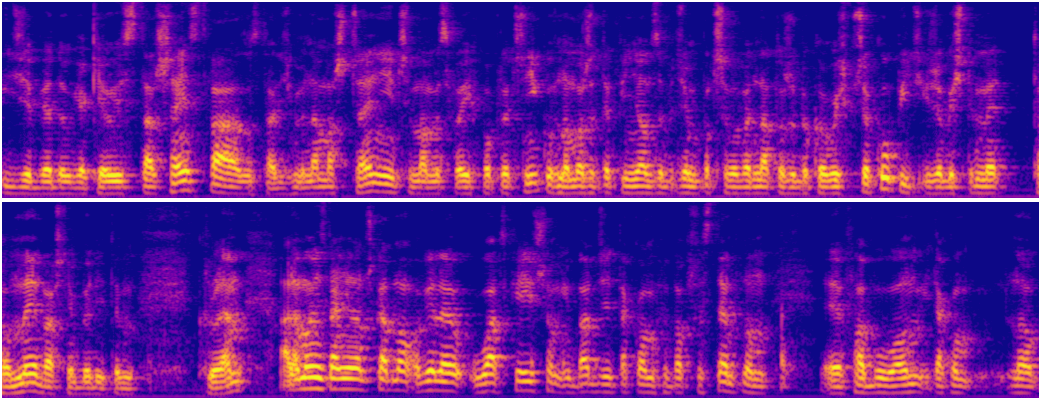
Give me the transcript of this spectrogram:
idzie według jakiegoś starszeństwa, zostaliśmy namaszczeni, czy mamy swoich popleczników, no może te pieniądze będziemy potrzebować na to, żeby kogoś przekupić i żebyśmy my, to my właśnie byli tym królem, ale moim zdaniem na przykład no, o wiele łatwiejszą i bardziej taką chyba przystępną e, fabułą i taką no,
